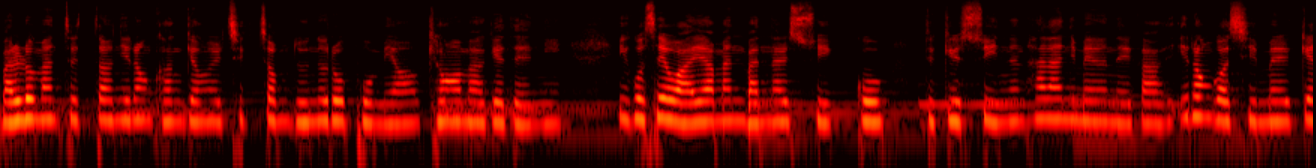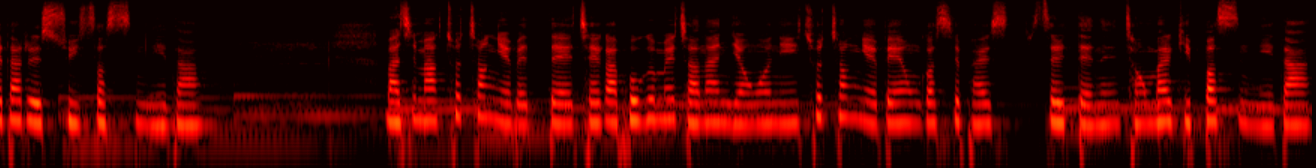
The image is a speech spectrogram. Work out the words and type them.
말로만 듣던 이런 광경을 직접 눈으로 보며 경험하게 되니 이곳에 와야만 만날 수 있고 느낄 수 있는 하나님의 은혜가 이런 것임을 깨달을 수 있었습니다. 마지막 초청 예배 때 제가 복음을 전한 영혼이 초청 예배에 온 것을 봤을 때는 정말 기뻤습니다.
